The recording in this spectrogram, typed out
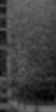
Bye.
